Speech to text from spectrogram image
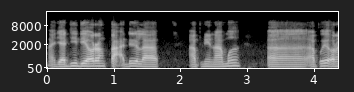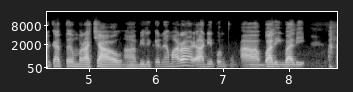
Uh, jadi dia orang tak adalah apa ni nama uh, apa ya orang kata meracau. Uh, bila kena marah uh, dia pun uh, balik-balik.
